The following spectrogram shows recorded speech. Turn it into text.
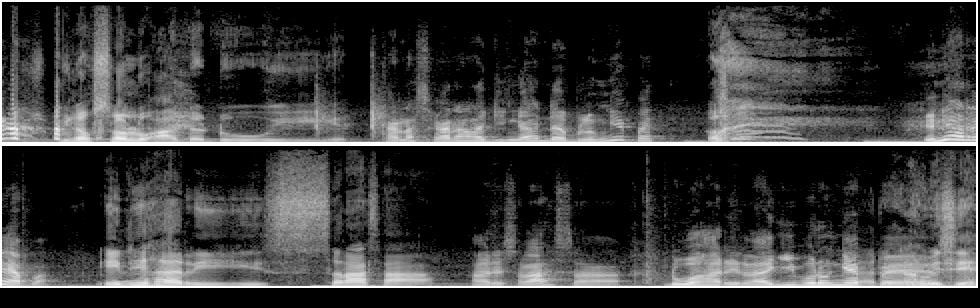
Bilang selalu ada duit. karena sekarang lagi nggak ada belum ngepet Oh, ini hari apa ini hari Selasa. hari Selasa dua hari lagi baru ngepet Kamis ya?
